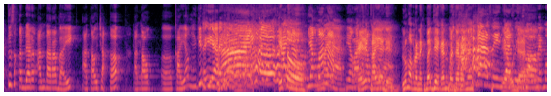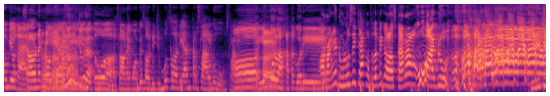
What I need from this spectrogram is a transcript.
itu sekedar antara baik atau cakep atau eh, kaya mungkin. Iya, iya. Ah, Itu. Yang mana? Lumayan. Yang Kayaknya mana? kaya deh. Lu nggak pernah naik bajai kan pacarannya? Enggak sih, Ya enggak sih. udah. selalu naik mobil kan Selalu naik mobil. ah, Lu ah. Iya, juga? betul selalu naik mobil selalu dijemput selalu diantar selalu selalu Oh, Heeh. itulah kategori. Orangnya dulu sih cakep, tapi kalau sekarang, waduh. Ini.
